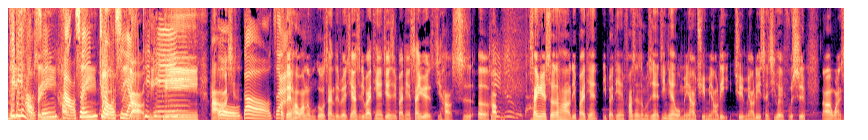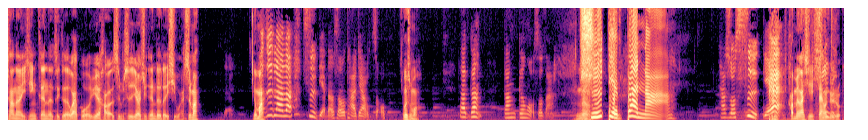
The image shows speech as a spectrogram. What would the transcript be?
听听好声音，好声音就是要听听。好，五个赞。哦，对，好，忘了五个赞，对不对？现在是礼拜天，今天是礼拜天，三月几号？十二号。三月十二号，礼拜天，礼拜天发生什么事情？今天我们要去苗栗，去苗栗晨曦会服饰。然后晚上呢，已经跟了这个外婆约好了，是不是要去跟乐乐一起玩？是吗？有吗？可是乐乐四点的时候他就要走。为什么？他刚刚跟我说的。十点半呐、啊，他说四点。好，没关系，待会再说。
